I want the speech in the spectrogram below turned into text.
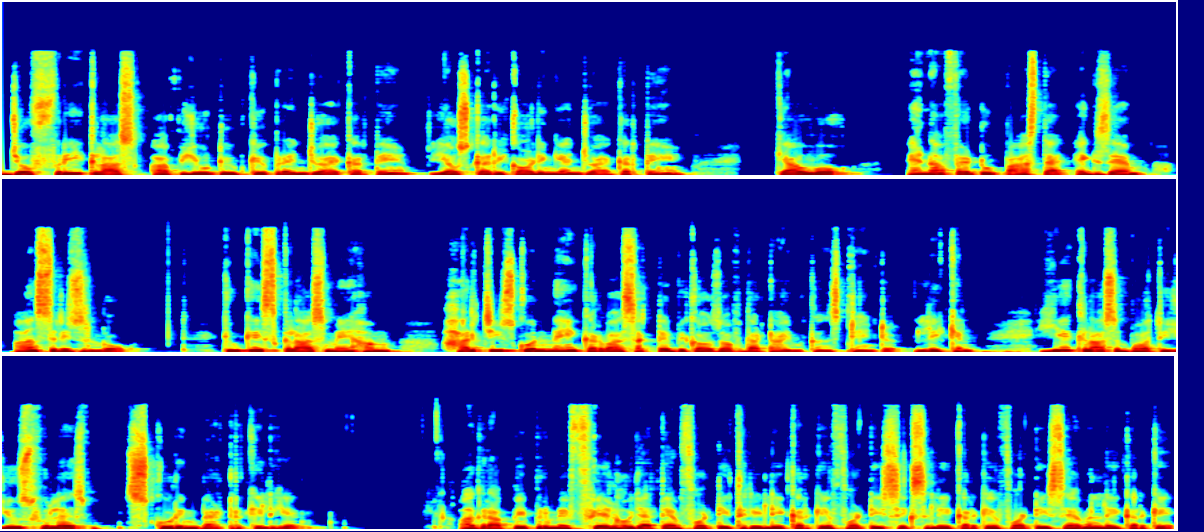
जो फ्री क्लास आप यूट्यूब के ऊपर एंजॉय करते हैं या उसका रिकॉर्डिंग एंजॉय करते हैं, क्या वो एनफ है to pass the exam answer is no क्योंकि इस क्लास में हम हर चीज़ को नहीं करवा सकते because of the time constant लेकिन ये क्लास बहुत यूज़फुल है स्कोरिंग बैटर के लिए। अगर आप पेपर में फेल हो जाते हैं 43 लेकर के 46 लेकर के 47 लेकर के,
